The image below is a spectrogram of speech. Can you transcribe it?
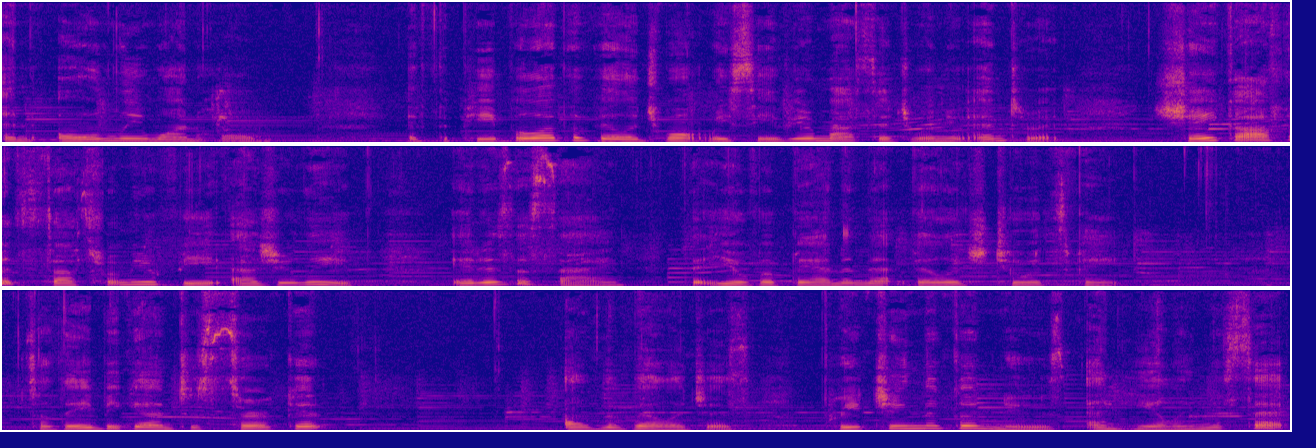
in only one home. If the people of the village won't receive your message when you enter it, shake off its dust from your feet as you leave. It is a sign that you have abandoned that village to its fate. So they began to circuit of the villages, preaching the good news and healing the sick.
